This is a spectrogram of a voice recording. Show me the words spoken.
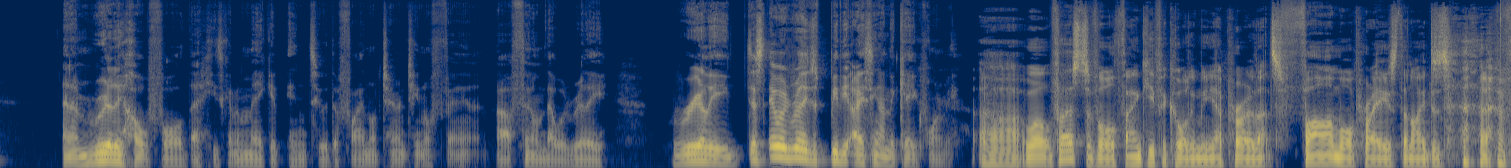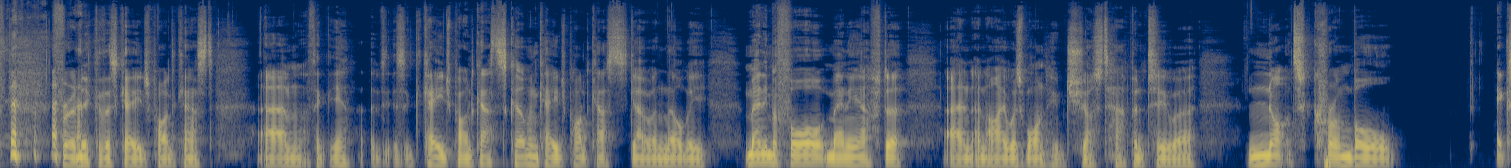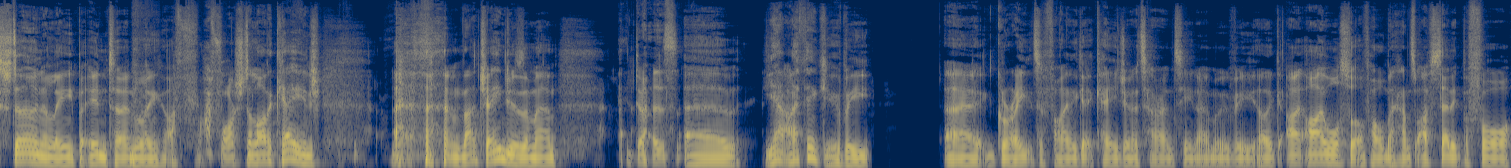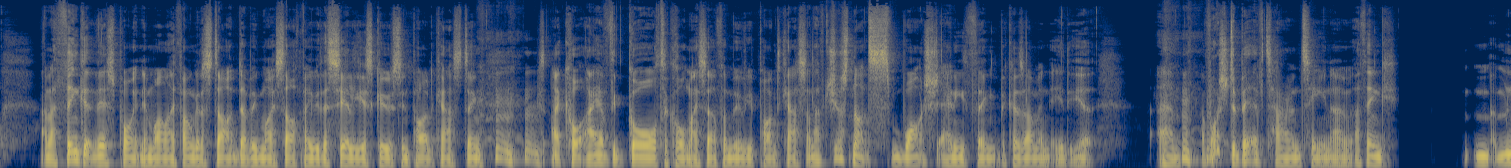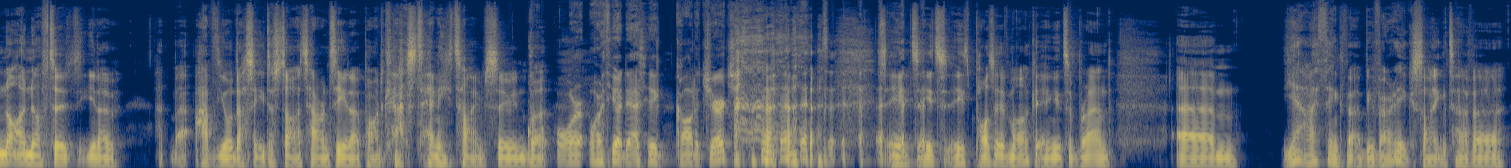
and I'm really hopeful that he's going to make it into the final Tarantino fan uh, film. That would really, really just it would really just be the icing on the cake for me. Uh, well, first of all, thank you for calling me a pro. That's far more praise than I deserve for a Nicolas Cage podcast. Um, I think, yeah, Cage podcasts come and Cage podcasts go, and there'll be many before, many after. And, and I was one who just happened to uh, not crumble externally, but internally. I've, I've watched a lot of Cage. Yes. that changes a man. It does. Uh, yeah, I think it would be uh, great to finally get Cage in a Tarantino movie. Like I, I will sort of hold my hands. I've said it before, and I think at this point in my life, I'm going to start dubbing myself maybe the silliest goose in podcasting. I call I have the gall to call myself a movie podcast, and I've just not watched anything because I'm an idiot. Um, I've watched a bit of Tarantino. I think m- not enough to you know have the audacity to start a Tarantino podcast anytime soon, but or or the audacity to call it a church. it's it's it's positive marketing. It's a brand. Um, yeah, I think that would be very exciting to have a,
